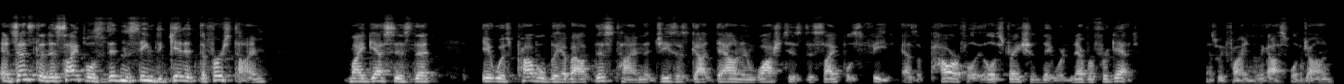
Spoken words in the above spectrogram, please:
And since the disciples didn't seem to get it the first time, my guess is that it was probably about this time that Jesus got down and washed his disciples' feet as a powerful illustration they would never forget, as we find in the Gospel of John.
